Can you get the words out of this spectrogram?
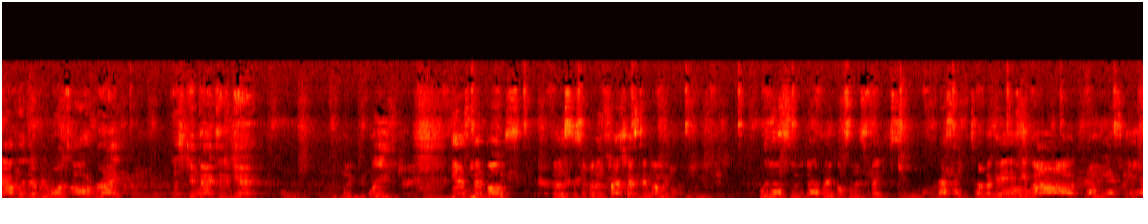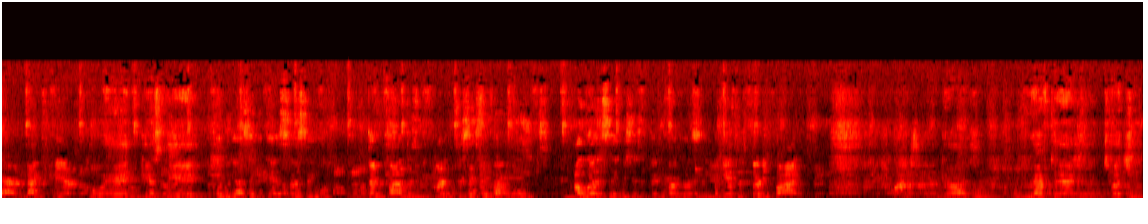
now that everyone's all right, let's get back to the game. Wait. He has nipples. This is a really fresh chested woman. We gotta see if he got wrinkles in his face. That's how you tell me. Okay, is he bald? No, he has hair, nice hair. Go ahead and guess the age. Okay, we gotta take a guess, Leslie. 35, this would be great. Just say 35. I would say we should say 35, Leslie. I guess it's 35. Guys, you have to actually touch it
